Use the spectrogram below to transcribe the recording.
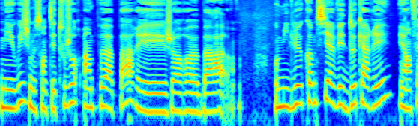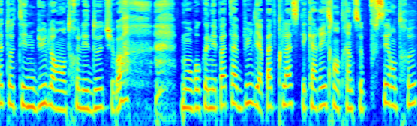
Mais oui, je me sentais toujours un peu à part et genre euh, bah au milieu, comme s'il y avait deux carrés, et en fait, toi, t'es une bulle entre les deux, tu vois. Mais on reconnaît pas ta bulle, il n'y a pas de place, les carrés sont en train de se pousser entre eux.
